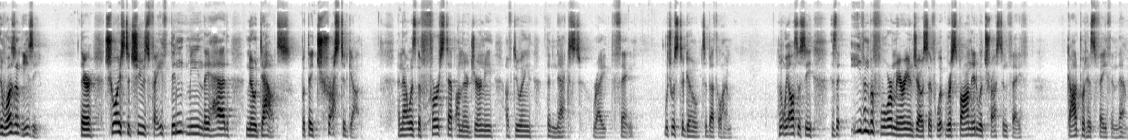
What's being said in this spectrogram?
It wasn't easy. Their choice to choose faith didn't mean they had no doubts, but they trusted God. And that was the first step on their journey of doing the next right thing, which was to go to Bethlehem. What we also see is that even before Mary and Joseph responded with trust and faith, God put his faith in them.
